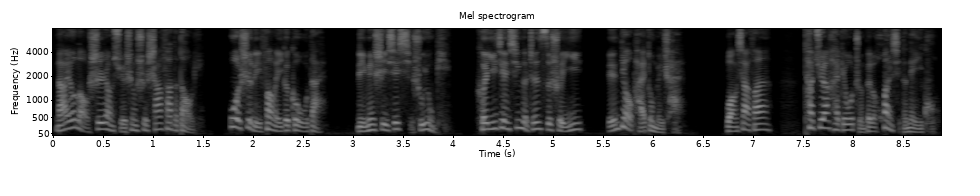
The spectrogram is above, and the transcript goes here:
哪有老师让学生睡沙发的道理？卧室里放了一个购物袋。里面是一些洗漱用品和一件新的真丝睡衣，连吊牌都没拆。往下翻，他居然还给我准备了换洗的内衣裤。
